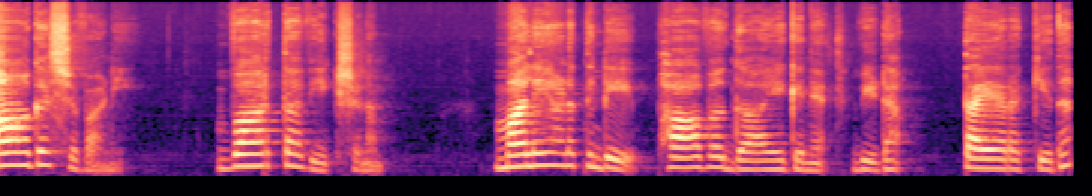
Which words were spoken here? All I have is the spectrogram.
ആകാശവാണി. വാർത്താ വീക്ഷണം. മലയാളത്തിന്റെ ഭാവഗായകന് വിട. തയ്യാറാക്കിയത്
